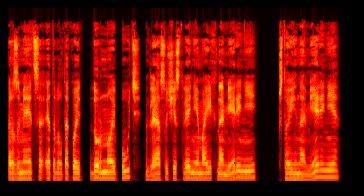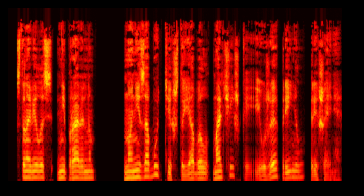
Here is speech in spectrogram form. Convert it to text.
Разумеется, это был такой дурной путь для осуществления моих намерений, что и намерение становилось неправильным. Но не забудьте, что я был мальчишкой и уже принял решение.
